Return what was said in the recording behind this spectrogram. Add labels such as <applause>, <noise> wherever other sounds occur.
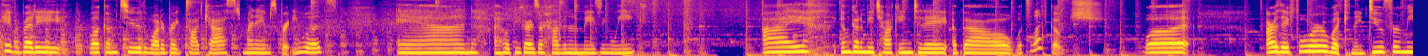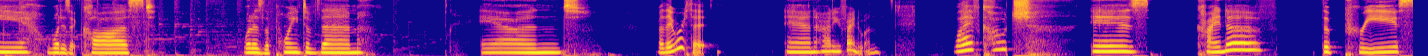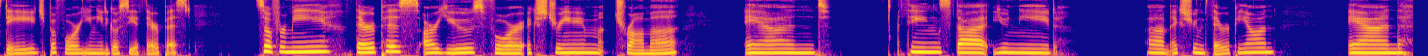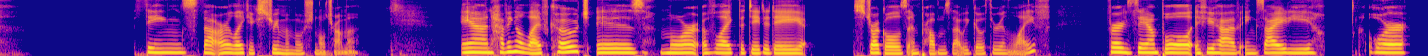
Hey, everybody. Welcome to the Water Break Podcast. My name's Brittany Woods, and I hope you guys are having an amazing week. I am going to be talking today about what's a life coach? What are they for? What can they do for me? What does it cost? What is the point of them? And are they worth it? And how do you find one? Life coach is kind of the pre stage before you need to go see a therapist. So for me, therapists are used for extreme trauma and things that you need um, extreme therapy on, and things that are like extreme emotional trauma. And having a life coach is more of like the day to day struggles and problems that we go through in life. For example, if you have anxiety or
